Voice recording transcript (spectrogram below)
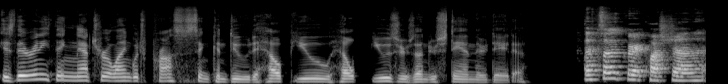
Is there anything natural language processing can do to help you help users understand their data? That's a great question.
